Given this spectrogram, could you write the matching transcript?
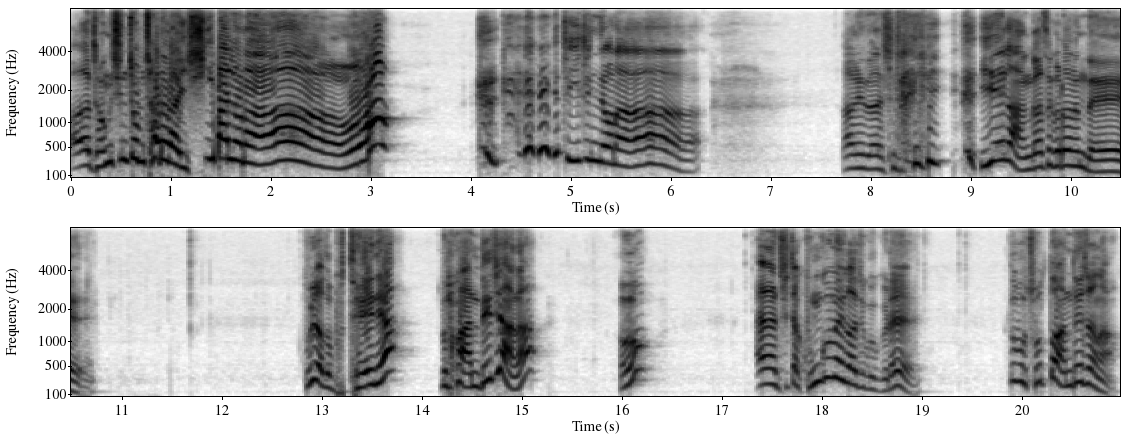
아, 정신 좀 차려라, 이 씨발 년아! 어? 뒤진 년아! 아, 근데 나 진짜 이, 이해가 안 가서 그러는데. 구야, 너 뭐 되냐? 너 안 되지 않아? 어? 아, 나 진짜 궁금해가지고 그래. 너 뭐 좆도 안 되잖아.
